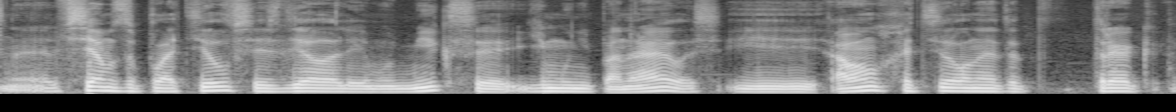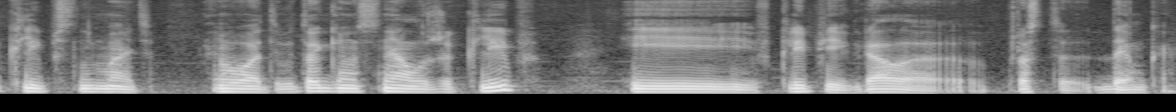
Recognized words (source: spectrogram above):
Э, всем заплатил, все сделали ему миксы, ему не понравилось. И... А он хотел на этот трек клип снимать. Вот. И в итоге он снял уже клип, и в клипе играла просто демка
